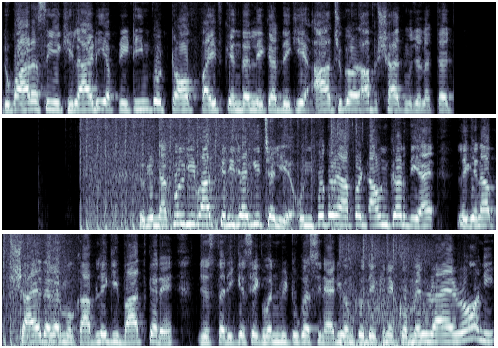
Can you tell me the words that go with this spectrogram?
दोबारा से ये खिलाड़ी अपनी टीम को टॉप फाइव के अंदर लेकर देखिए आ चुका और अब शायद मुझे लगता है क्योंकि नकुल की बात करी जाएगी, चलिए, उनको तो यहाँ पर डाउन कर दिया है, लेकिन अब शायद अगर मुकाबले की बात करें, जिस तरीके से एक वन वी टू का सिनेरियो हमको देखने को मिल रहा है, रॉनी,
